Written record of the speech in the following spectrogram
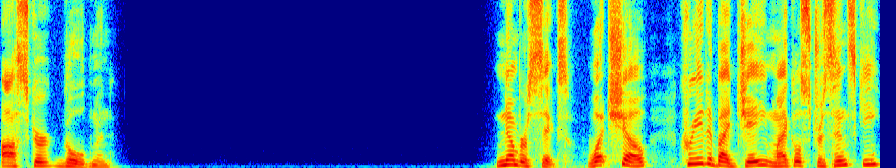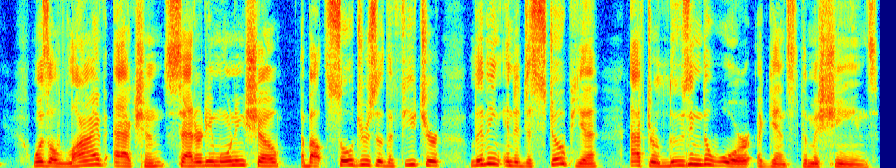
Oscar Goldman. Number 6. What show, created by J. Michael Straczynski, was a live action Saturday morning show about soldiers of the future living in a dystopia after losing the war against the machines.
